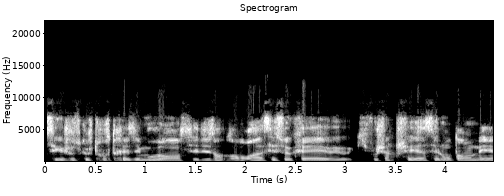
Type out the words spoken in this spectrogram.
C'est quelque chose que je trouve très émouvant. C'est des endroits assez secrets qu'il faut chercher assez longtemps, mais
